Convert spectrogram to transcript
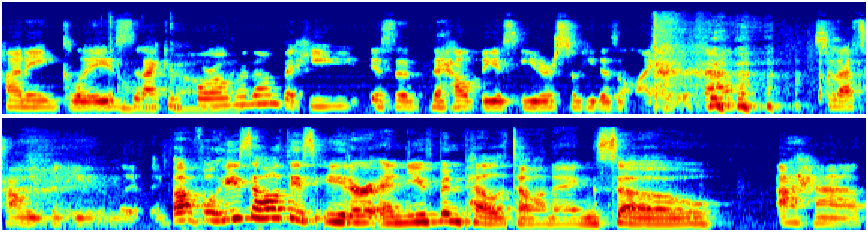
honey glaze Oh that I can pour over them, but he is the, the healthiest eater, so he doesn't like it with that. so that's how we've been eating them lately. Oh, well, he's the healthiest eater, and you've been Pelotoning, so. I have.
